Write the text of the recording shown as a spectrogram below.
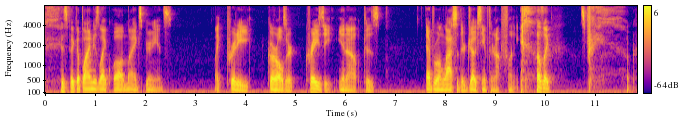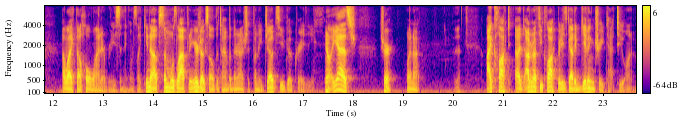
his pickup line. He's like, well, in my experience, like pretty girls are crazy, you know, because everyone laughs at their jokes even if they're not funny. I was like, it's pretty. I like the whole line of reasoning. It was like, you know, if someone was laughing at your jokes all the time, but they're not actually funny jokes, you'd go crazy. You're like, yeah, it's sure, why not? Yeah. I clocked. Uh, I don't know if you clocked, but he's got a Giving Tree tattoo on him.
